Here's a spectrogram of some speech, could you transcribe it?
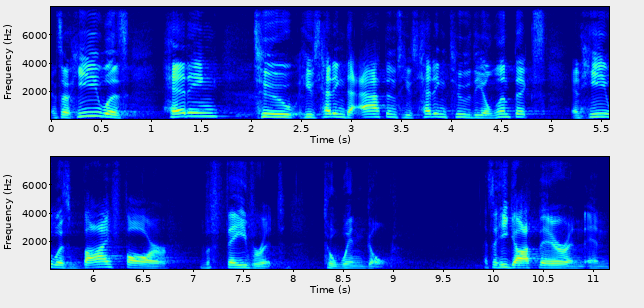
And so he was heading to, he was heading to Athens, he was heading to the Olympics, and he was by far the favorite to win gold. And so he got there and, and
